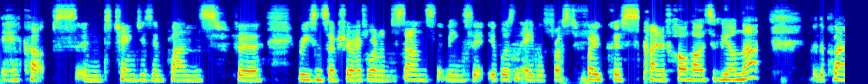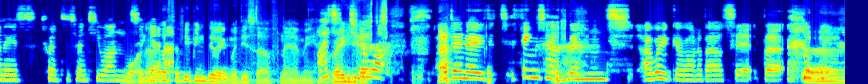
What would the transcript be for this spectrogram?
hiccups and changes in plans for reasons I'm sure everyone understands. That means that it wasn't able for us to focus kind of wholeheartedly on that. But the plan is 2021 what to on earth have you been doing with yourself, Naomi? I, do you know what? I don't know. Things happened. I won't go on about it, but uh,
